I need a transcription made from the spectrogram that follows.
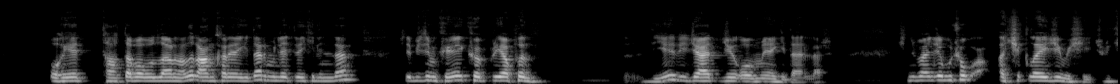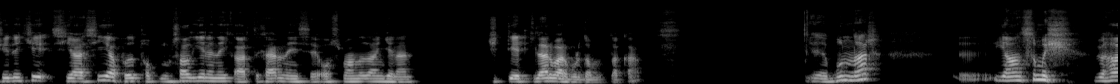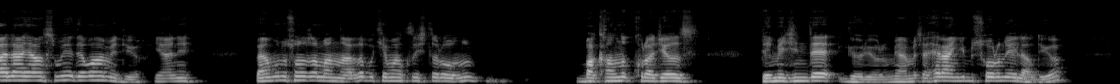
O heyet tahta bavullarını alır Ankara'ya gider milletvekilinden işte bizim köye köprü yapın diye ricacı olmaya giderler. Şimdi bence bu çok açıklayıcı bir şey. Türkiye'deki siyasi yapı, toplumsal gelenek artık her neyse Osmanlı'dan gelen ciddi etkiler var burada mutlaka. E, bunlar e, yansımış ve hala yansımaya devam ediyor. Yani ben bunu son zamanlarda bu Kemal Kılıçdaroğlu'nun bakanlık kuracağız demecinde görüyorum. Yani mesela herhangi bir sorunu ele alıyor.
